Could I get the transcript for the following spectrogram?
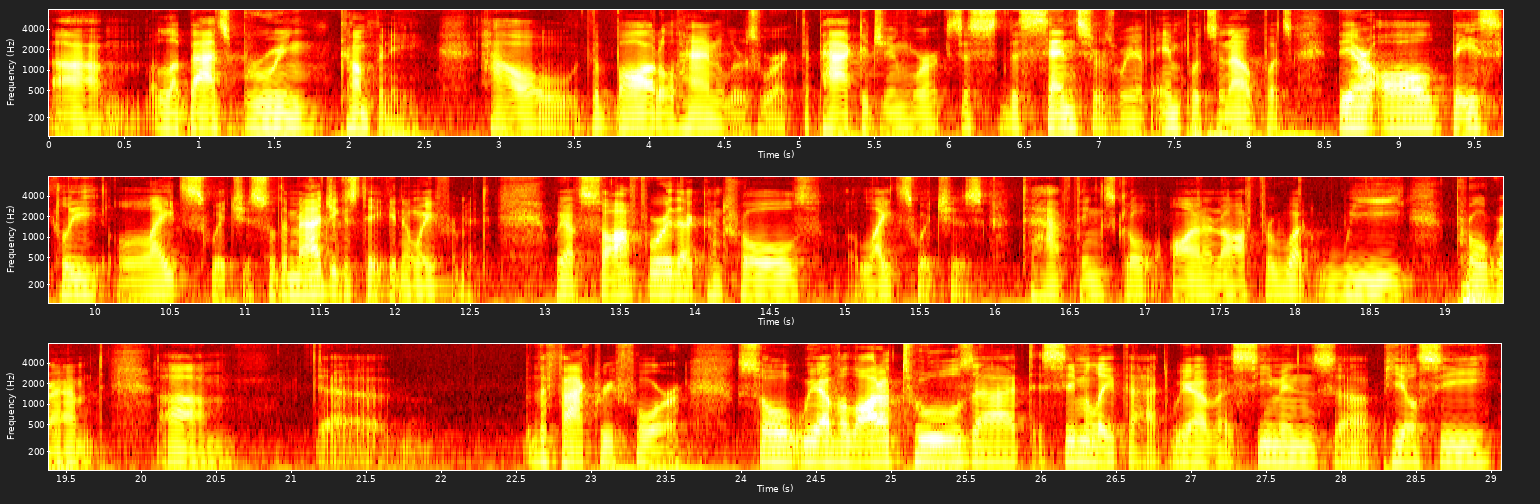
Um, Labatt's Brewing Company, how the bottle handlers work, the packaging works, the sensors you have inputs and outputs. They are all basically light switches. So the magic is taken away from it. We have software that controls light switches to have things go on and off for what we programmed um, uh, the factory for. So we have a lot of tools that simulate that. We have a Siemens uh, PLC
